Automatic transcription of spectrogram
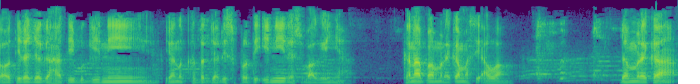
kalau tidak jaga hati begini, yang terjadi seperti ini dan sebagainya. Kenapa? Mereka masih awam. Dan mereka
